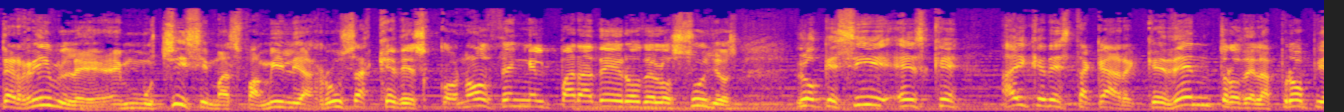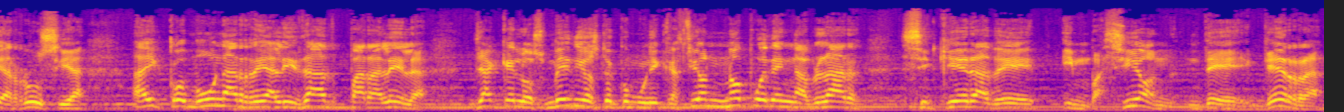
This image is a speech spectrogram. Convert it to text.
terrible en muchísimas familias rusas que desconocen el paradero de los suyos. Lo que sí es que hay que destacar que dentro de la propia Rusia hay como una realidad paralela, ya que los medios de comunicación no pueden hablar siquiera de invasión, de guerra,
